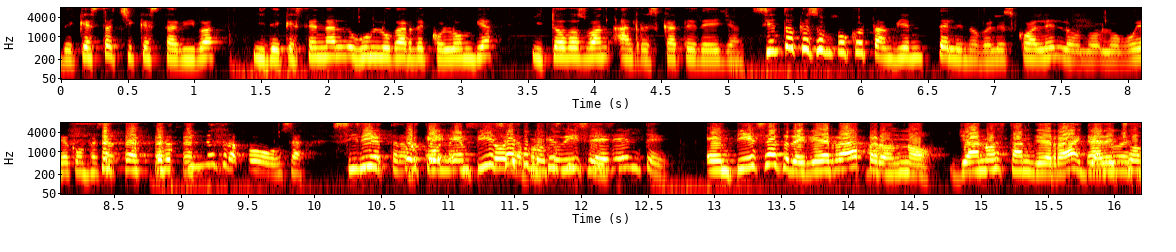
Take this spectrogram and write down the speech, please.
de que esta chica está viva y de que está en algún lugar de Colombia y todos van al rescate de ella. Siento que es un poco también telenovelesco, ¿vale? Lo, lo, lo voy a confesar, pero sí me atrapó, o sea, sí, me atrapó porque empieza como tú dices, diferente. Empieza de guerra, pero no, ya no está en guerra, ya, de hecho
